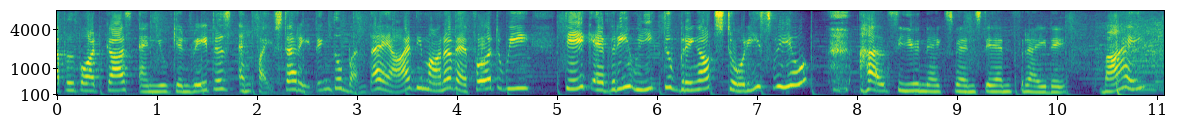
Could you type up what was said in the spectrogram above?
Apple Podcast, and you can rate us and 5 star rating to banta yaar. The amount of effort we take every week to bring out stories for you. I'll see you next Wednesday and Friday. Bye.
